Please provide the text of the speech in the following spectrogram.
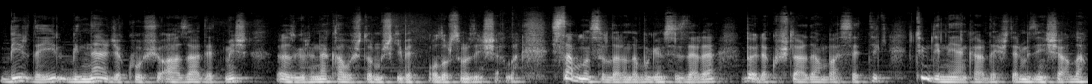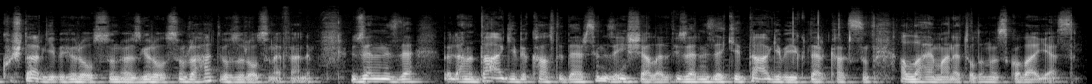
bir değil binlerce kuşu azat etmiş, özgürlüğüne kavuşturmuş gibi olursunuz inşallah. İstanbul'un sırlarında bugün sizlere böyle kuşlardan bahsettik. Tüm dinleyen kardeşlerimiz inşallah kuşlar gibi hür olsun, özgür olsun, rahat ve huzur olsun efendim. Üzerinizde böyle hani dağ gibi kalktı dersiniz inşallah üzerinizdeki dağ gibi yükler kalksın. Allah'a emanet olunuz. Kolay gelsin.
